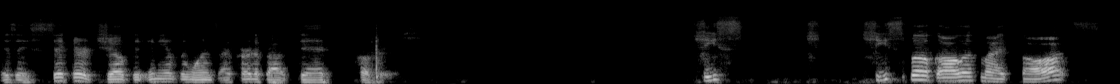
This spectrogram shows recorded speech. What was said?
is a sicker joke than any of the ones I've heard about dead hookers. She, she spoke all of my thoughts,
